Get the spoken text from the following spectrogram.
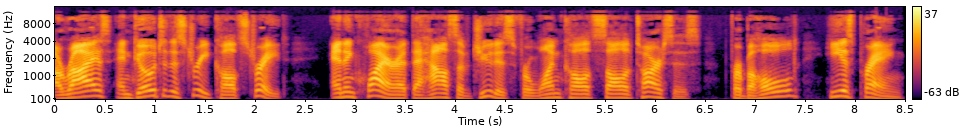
Arise and go to the street called Straight, and inquire at the house of Judas for one called Saul of Tarsus, for behold, he is praying.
